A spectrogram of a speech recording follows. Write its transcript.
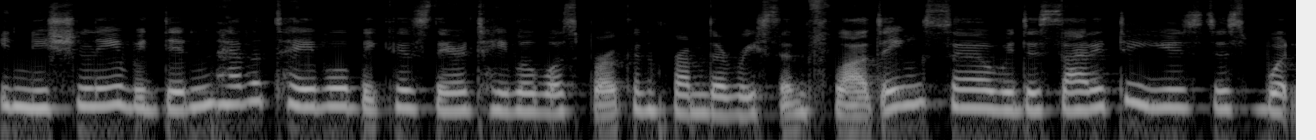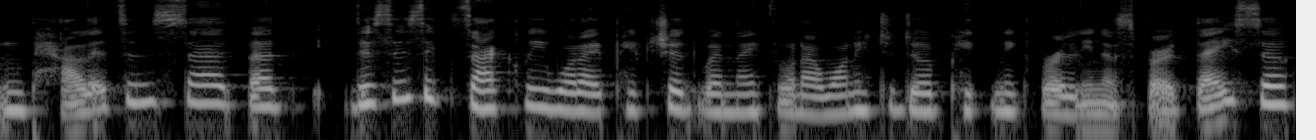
Initially, we didn't have a table because their table was broken from the recent flooding, so we decided to use this wooden pallets instead. But this is exactly what I pictured when I thought I wanted to do a picnic for Alina's birthday, so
